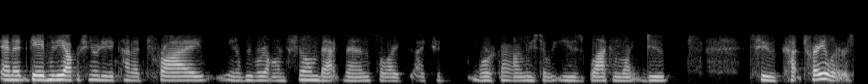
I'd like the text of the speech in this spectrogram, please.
And it gave me the opportunity to kind of try, you know, we were on film back then, so I, I could work on, we used to use black and white dupes to cut trailers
